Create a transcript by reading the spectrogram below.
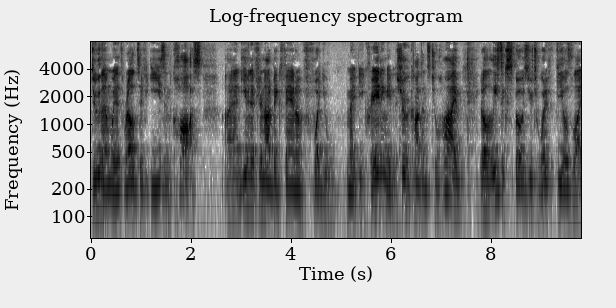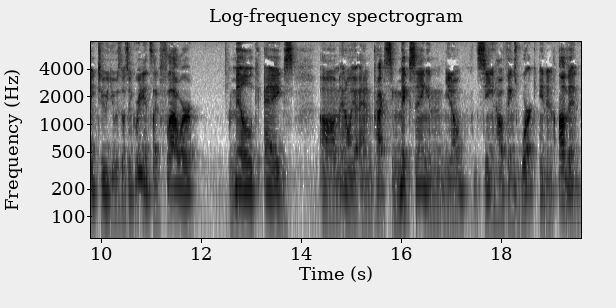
do them with relative ease and cost. Uh, and even if you're not a big fan of what you might be creating, maybe the sugar content's too high, it'll at least expose you to what it feels like to use those ingredients like flour, milk, eggs, um, and all and practicing mixing and you know seeing how things work in an oven.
